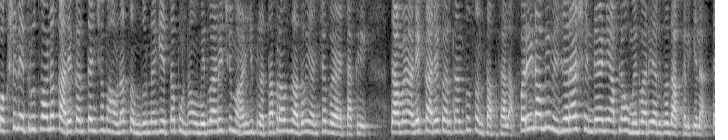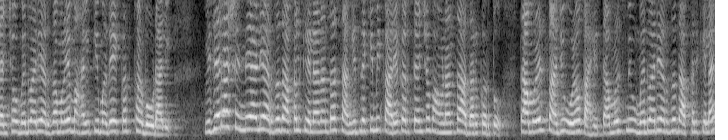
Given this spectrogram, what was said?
पक्ष नेतृत्वानं कार्यकर्त्यांच्या भावना समजून न घेता पुन्हा उमेदवारीची माळ ही प्रतापराव जाधव यांच्या गळ्यात टाकली. त्यामुळे अनेक कार्यकर्त्यांचा संताप झाला. परिणामी विजयराज शिंदे यांनी आपला उमेदवारी अर्ज दाखल केला. त्यांच्या उमेदवारी अर्जामुळे महायुतीमध्ये एकच खळबळ उडाली. विजयराज शिंदे यांनी अर्ज दाखल केल्यानंतर सांगितलं की मी कार्यकर्त्यांच्या भावनांचा आदर करतो. त्यामुळेच माझी ओळख आहे. त्यामुळेच मी उमेदवारी अर्ज दाखल केलाय.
